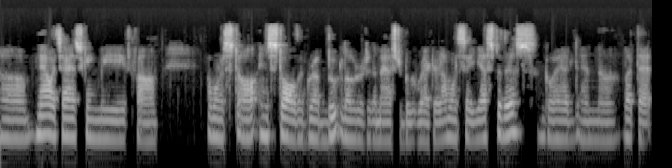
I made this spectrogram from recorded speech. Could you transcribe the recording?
Um, now it's asking me if um, I want to install, install the Grub bootloader to the master boot record. I want to say yes to this. Go ahead and uh, let that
